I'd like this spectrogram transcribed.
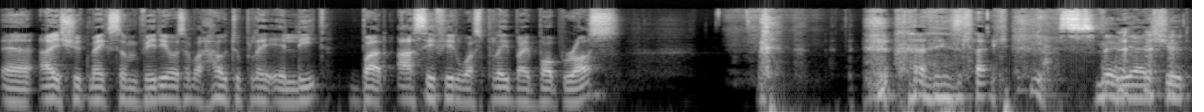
uh, I should make some videos about how to play Elite, but as if it was played by Bob Ross. and he's like, Yes. maybe I should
